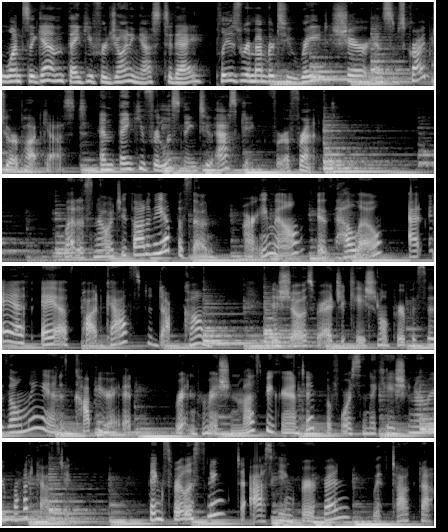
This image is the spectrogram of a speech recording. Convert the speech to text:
Once again, thank you for joining us today. Please remember to rate, share, and subscribe to our podcast. And thank you for listening to Asking for a Friend. Let us know what you thought of the episode. Our email is hello at afafpodcast.com. This show is for educational purposes only and is copyrighted. Written permission must be granted before syndication or rebroadcasting. Thanks for listening to Asking for a Friend with Talk Doc.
